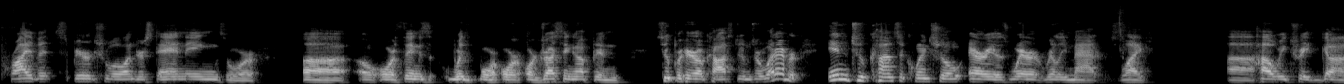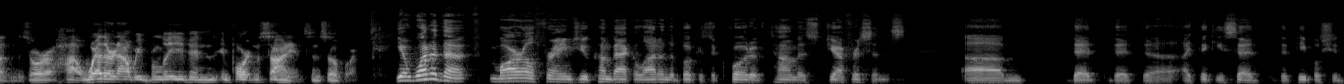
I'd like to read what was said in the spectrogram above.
private spiritual understandings or uh, or, or, things with or, or, or dressing up in superhero costumes or whatever into consequential areas where it really matters, like uh, how we treat guns or how, whether or not we believe in important science and so forth. Yeah, one of the moral frames you come back a lot in the book is a quote of Thomas Jefferson's um, that that uh, I think he said that people should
